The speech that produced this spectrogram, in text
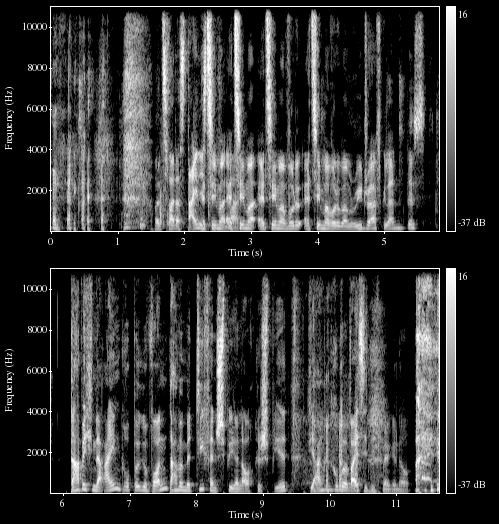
Und zwar das Dynasty. Erzähl mal, erzähl mal, erzähl mal, wo du erzähl mal, wo du beim Redraft gelandet bist. Da habe ich in der einen Gruppe gewonnen, da haben wir mit Defense-Spielern auch gespielt. Die andere Gruppe weiß ich nicht mehr genau.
